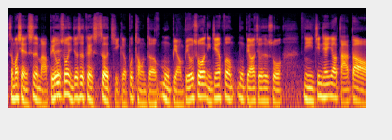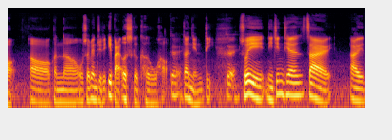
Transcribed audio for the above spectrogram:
什么显示嘛？比如说你就是可以设几个不同的目标，比如说你今天分目标就是说，你今天要达到哦，可能我随便举例一百二十个客户好，对，在年底，对，所以你今天在哎。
